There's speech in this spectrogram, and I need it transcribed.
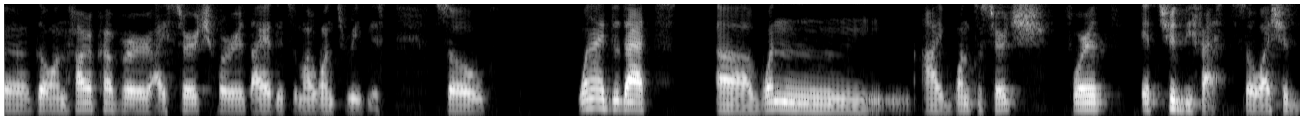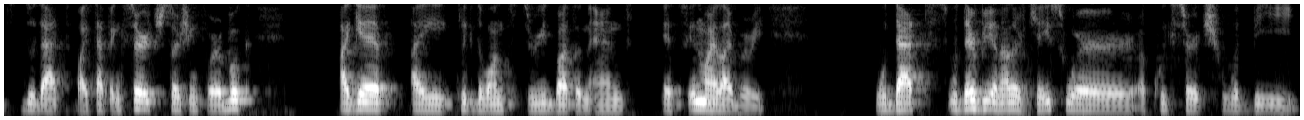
uh, go on hardcover, I search for it, I add it to my want to read list. So when I do that, uh, when I want to search for it, it should be fast. So I should do that by tapping search, searching for a book. I get, I click the want to read button and it's in my library. Would that, would there be another case where a quick search would be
